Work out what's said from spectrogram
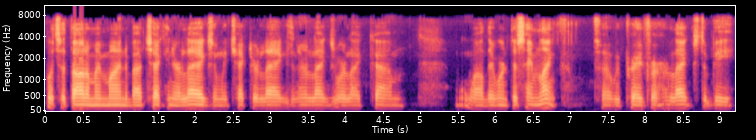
puts a thought on my mind about checking her legs. And we checked her legs. And her legs were like um, well, they weren't the same length. So we prayed for her legs to be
